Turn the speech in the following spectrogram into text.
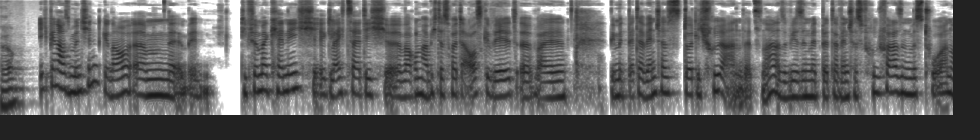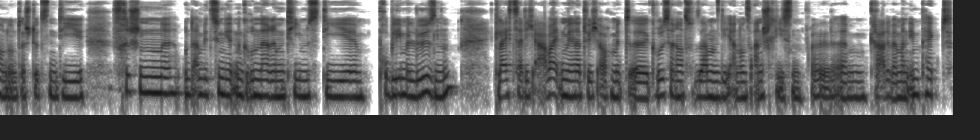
ja? Ich bin aus München, genau. Ähm, die Firma kenne ich. Äh, gleichzeitig, äh, warum habe ich das heute ausgewählt? Äh, weil wir mit Better Ventures deutlich früher ansetzen. Ne? Also wir sind mit Better Ventures Frühphaseninvestoren und unterstützen die frischen und ambitionierten Gründerinnen-Teams, die Probleme lösen. Gleichzeitig arbeiten wir natürlich auch mit größeren zusammen, die an uns anschließen, weil ähm, gerade wenn man Impact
